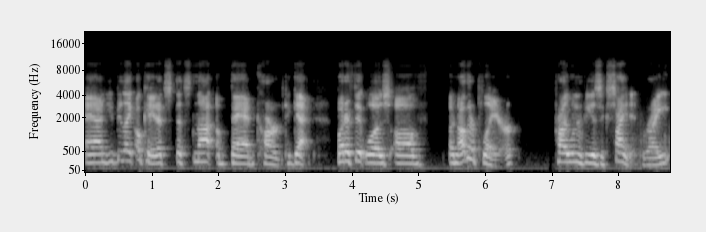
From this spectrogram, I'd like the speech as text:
And you'd be like, okay, that's that's not a bad card to get. But if it was of another player, probably wouldn't be as excited, right?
